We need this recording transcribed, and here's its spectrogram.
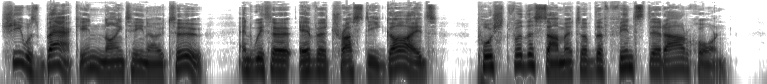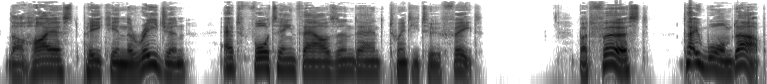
she was back in 1902 and with her ever trusty guides pushed for the summit of the Finsteraarhorn, the highest peak in the region at 14,022 feet. But first, they warmed up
